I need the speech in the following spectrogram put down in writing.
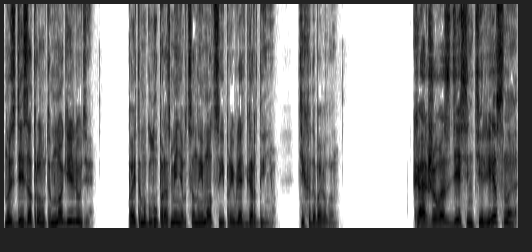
но здесь затронуты многие люди. Поэтому глупо размениваться на эмоции и проявлять гордыню», — тихо добавил он. «Как же у вас здесь интересно!»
